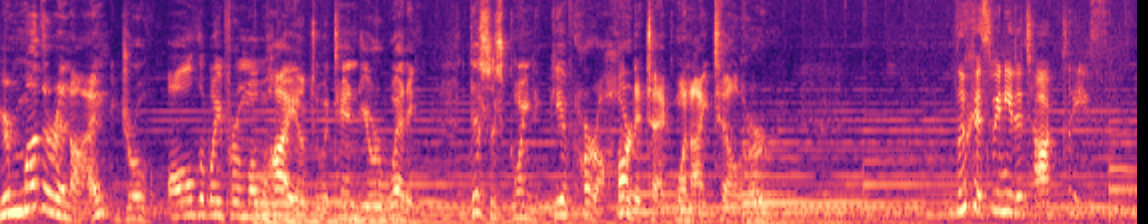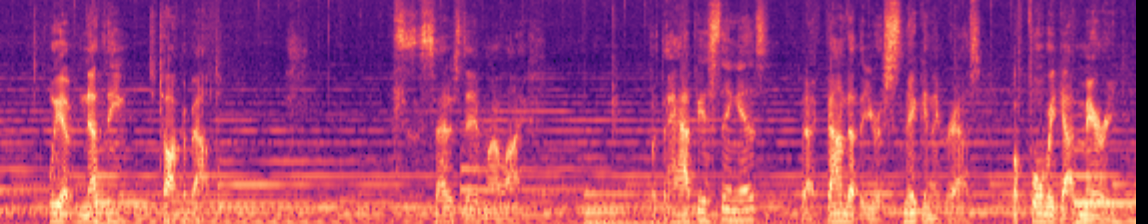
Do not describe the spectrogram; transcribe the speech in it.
Your mother and I drove all the way from Ohio to attend your wedding. This is going to give her a heart attack when I tell her. Lucas, we need to talk, please. We have nothing to talk about. This is the saddest day of my life. But the happiest thing is that I found out that you're a snake in the grass before we got married.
